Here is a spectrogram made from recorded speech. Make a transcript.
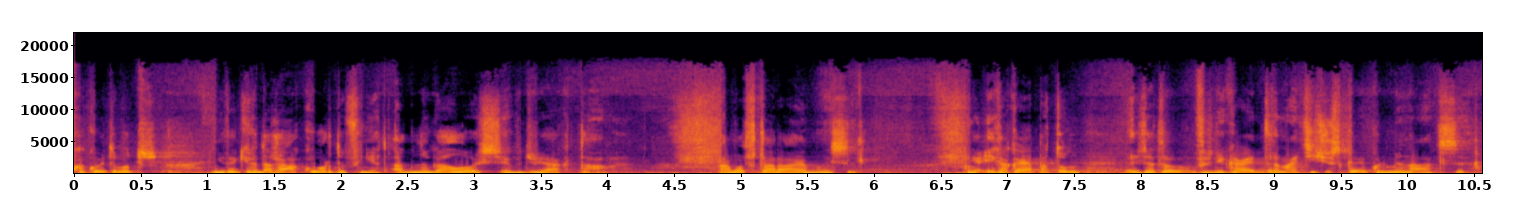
какой-то вот никаких даже аккордов нет, одноголосие в две октавы. А вот вторая мысль. И какая потом из этого возникает драматическая кульминация –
